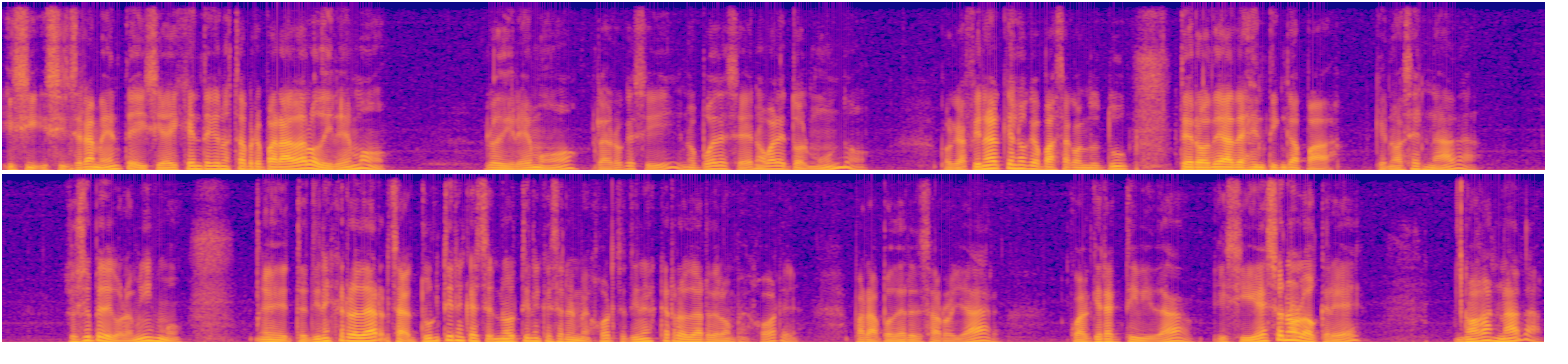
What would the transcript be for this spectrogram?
Y si, sinceramente, y si hay gente que no está preparada, lo diremos. Lo diremos, claro que sí, no puede ser, no vale todo el mundo. Porque al final, ¿qué es lo que pasa cuando tú te rodeas de gente incapaz? Que no haces nada. Yo siempre digo lo mismo. Eh, te tienes que rodear, o sea, tú tienes que ser, no tienes que ser el mejor, te tienes que rodear de los mejores para poder desarrollar cualquier actividad. Y si eso no lo crees, no hagas nada.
